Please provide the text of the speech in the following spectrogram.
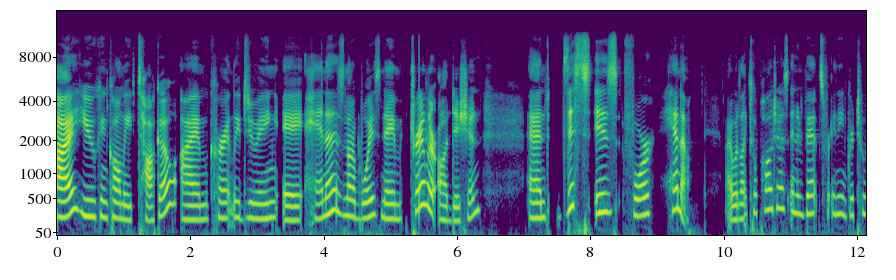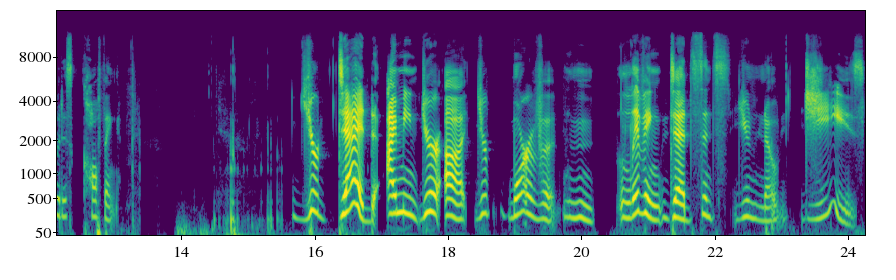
Hi, you can call me Taco. I'm currently doing a Hanna is Not a Boy's Name trailer audition, and this is for Hanna. I would like to apologize in advance for any gratuitous coughing. You're dead. I mean, you're uh, you're more of a mm, living dead since you know. Jeez,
